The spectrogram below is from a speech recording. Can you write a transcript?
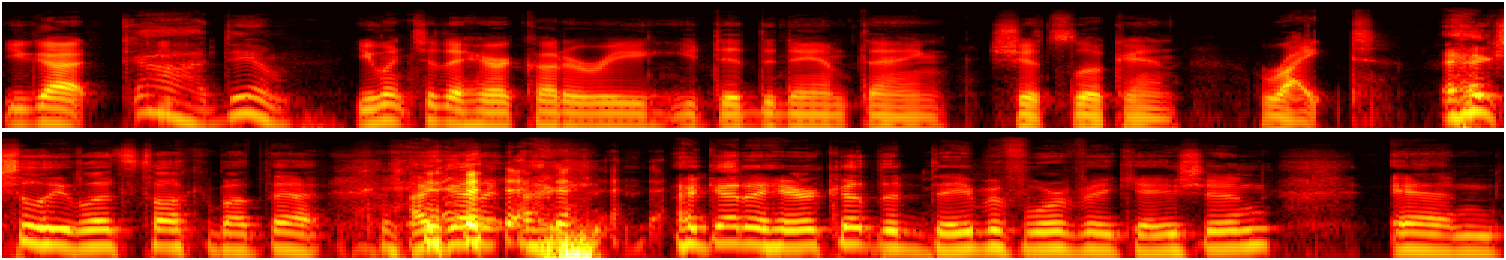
You got God damn. you went to the haircuttery, you did the damn thing. Shit's looking right. Actually, let's talk about that. I got a, I, I got a haircut the day before vacation, and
